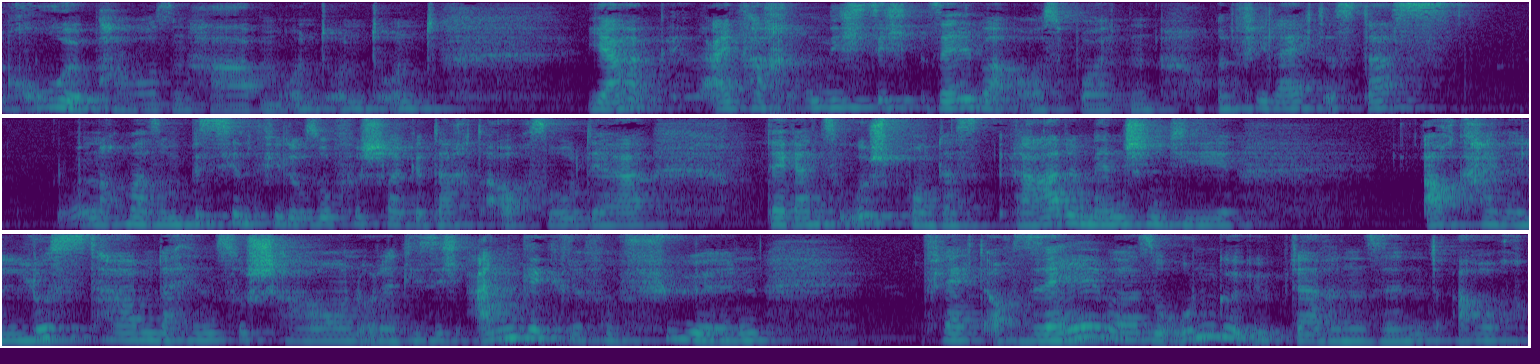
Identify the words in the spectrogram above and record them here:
Ruhepausen haben und, und, und ja, einfach nicht sich selber ausbeuten. Und vielleicht ist das nochmal so ein bisschen philosophischer gedacht, auch so der, der ganze Ursprung, dass gerade Menschen, die auch keine Lust haben, dahin zu schauen oder die sich angegriffen fühlen, vielleicht auch selber so ungeübt darin sind, auch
